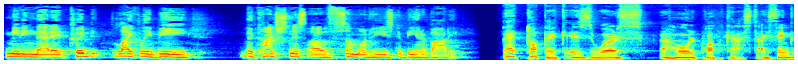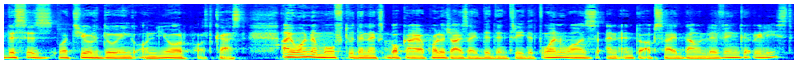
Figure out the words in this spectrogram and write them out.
meaning that it could likely be the consciousness of someone who used to be in a body. That topic is worth a whole podcast. I think this is what you're doing on your podcast. I want to move to the next book. I apologize, I didn't read it. When was An End to Upside Down Living released?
